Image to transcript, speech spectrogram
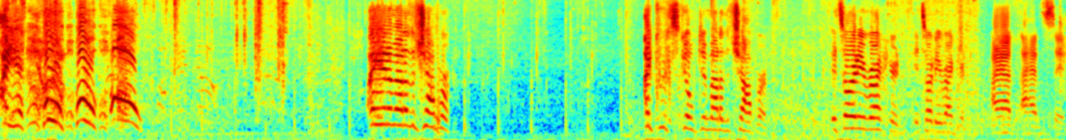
I hit. Oh, oh! Oh! Oh! I hit him out of the chopper. I quick scoped him out of the chopper. It's already a record. It's already a record. I had. I had to save.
